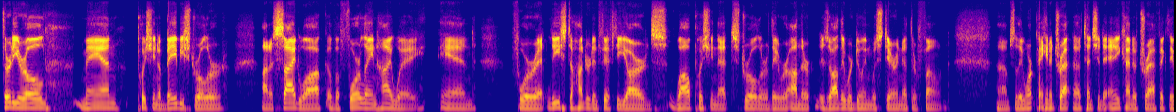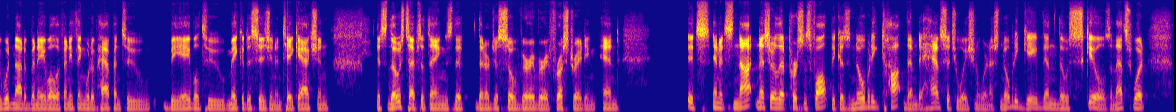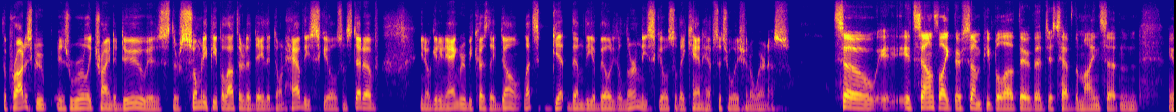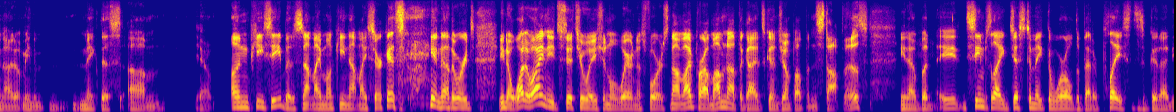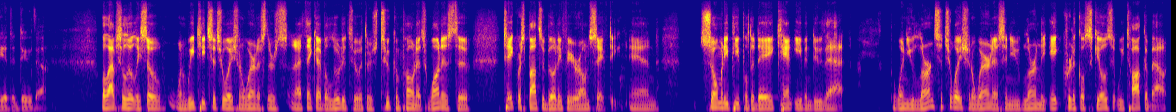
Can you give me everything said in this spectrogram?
30-year-old man pushing a baby stroller on a sidewalk of a four-lane highway and for at least 150 yards while pushing that stroller. They were on their is all they were doing was staring at their phone. Um, so they weren't paying attention to any kind of traffic. They would not have been able, if anything would have happened, to be able to make a decision and take action. It's those types of things that that are just so very very frustrating. And it's and it's not necessarily that person's fault because nobody taught them to have situation awareness. Nobody gave them those skills. And that's what the Paratus group is really trying to do is there's so many people out there today that don't have these skills. Instead of you know getting angry because they don't let's get them the ability to learn these skills so they can have situation awareness. So it, it sounds like there's some people out there that just have the mindset and you know i don't mean to make this um you know un-PC, but it's not my monkey, not my circus. in other words, you know, what do I need situational awareness for? It's not my problem. I'm not the guy that's going to jump up and stop this, you know, but it seems like just to make the world a better place, it's a good idea to do that. Well, absolutely. So when we teach situational awareness, there's, and I think I've alluded to it, there's two components. One is to take responsibility for your own safety. And so many people today can't even do that. But when you learn situation awareness and you learn the eight critical skills that we talk about,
